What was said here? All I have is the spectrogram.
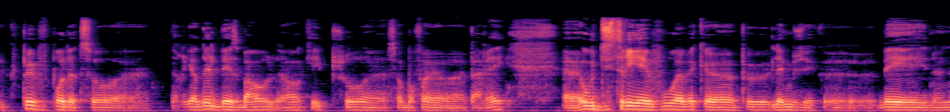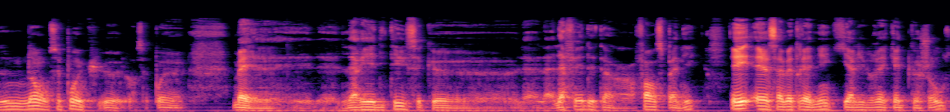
occupez-vous pas de ça. Euh, regardez le baseball, le hockey, ça, ça va faire pareil. ou distriez-vous avec un peu de la musique. mais non, non c'est pas un QE. C'est pas un... Mais la réalité, c'est que la, Fed était en phase panique et elle savait très bien qu'il arriverait quelque chose,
